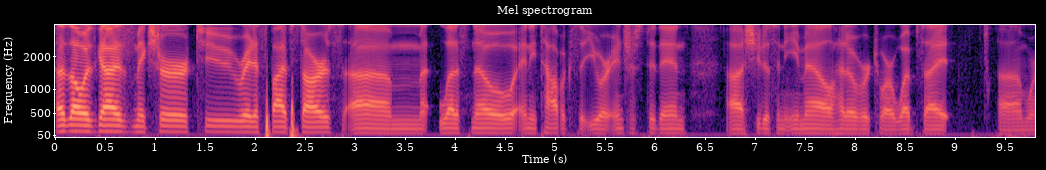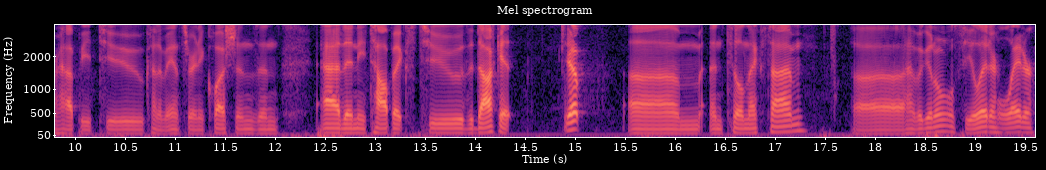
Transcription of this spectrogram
as always, guys, make sure to rate us five stars. Um, let us know any topics that you are interested in. Uh, shoot us an email. Head over to our website. Um, we're happy to kind of answer any questions and add any topics to the docket. Yep. Um, until next time, uh, have a good one. We'll see you later. Later.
